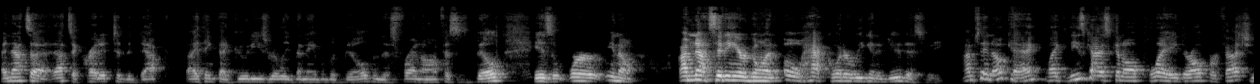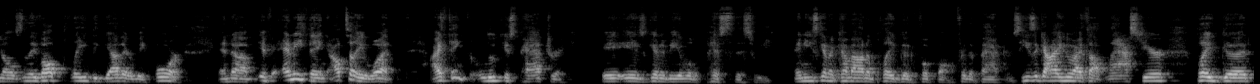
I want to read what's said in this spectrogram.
and that's a that's a credit to the depth I think that Gutey's really been able to build and this front office has built is we're, you know, I'm not sitting here going, oh, heck, what are we going to do this week? I'm saying, okay, like these guys can all play. They're all professionals and they've all played together before. And um, if anything, I'll tell you what, I think Lucas Patrick is going to be a little pissed this week and he's going to come out and play good football for the Packers. He's a guy who I thought last year played good.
